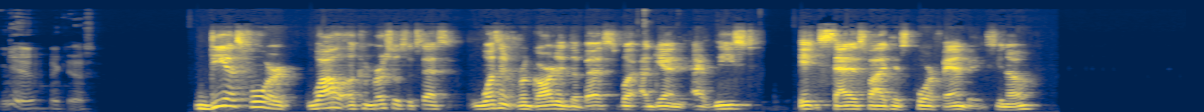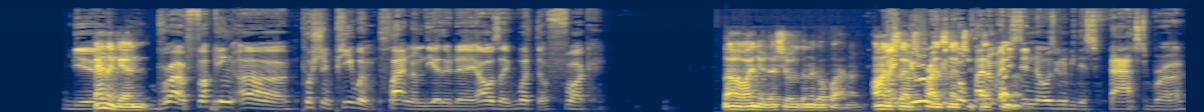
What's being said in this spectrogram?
Yeah i guess. Ds4 while a commercial success wasn't regarded the best but again at least it satisfied his core fan base you know? Yeah. And again Bruh, fucking uh pushing p went platinum the other day. I was like what the fuck? Oh i knew that shit was gonna go platinum. Honestly i it was surprised gonna go got platinum. I just didn't know it was gonna be this fast bruh.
